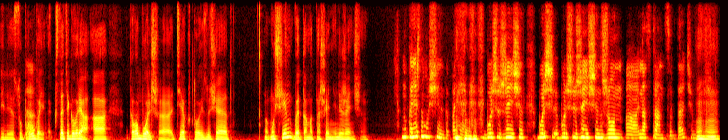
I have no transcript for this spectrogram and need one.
или супругой. Кстати говоря, а Кого больше? Тех, кто изучает ну, мужчин в этом отношении или женщин? Ну, конечно, мужчин, это понятно. Больше женщин, больше, больше женщин, жен а, иностранцев, да, чем мужчин.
